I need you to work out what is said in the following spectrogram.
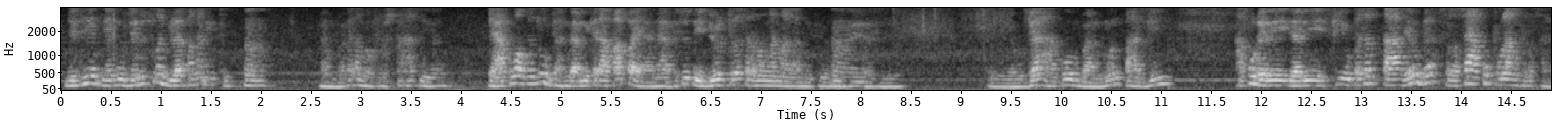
jadi yang, yang hujan itu cuma di lapangan itu Heeh. nah mereka tambah frustasi kan ya aku waktu itu udah nggak mikir apa apa ya. Nah habis itu tidur terus renungan malam itu. Ah, iya. ya udah aku bangun pagi. Aku dari dari view peserta ya udah selesai aku pulang selesai.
